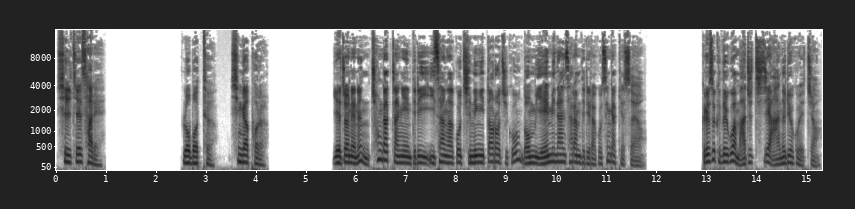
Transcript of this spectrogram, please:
실제 사례 로버트, 싱가포르 예전에는 청각장애인들이 이상하고 지능이 떨어지고 너무 예민한 사람들이라고 생각했어요. 그래서 그들과 마주치지 않으려고 했죠.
